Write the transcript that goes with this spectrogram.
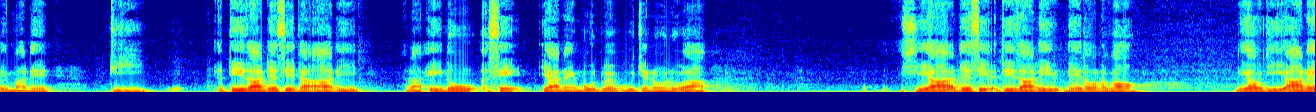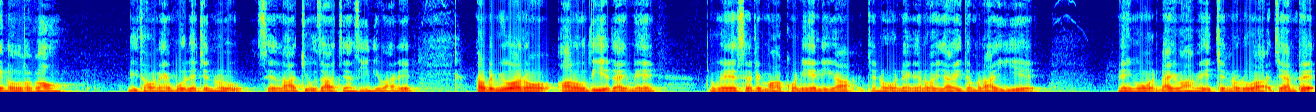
တွေမှာလည်းဒီအသေးစားလက်စစ်တာအားဒီဟလာအိမ်လုံးအဆင့်ရနိုင်ဖို့အတွက်ကိုကျွန်တော်တို့က ရှီယာအလက်စစ်အသေးစားလေးနေတော့၎င်းနေအောင်ကြီးအားနဲ့တော့၎င်းဒီထောင်နိုင်ဖို့လည်းကျွန်တော်တို့စဉ်းစားကြိုးစားကြံစည်နေပါတယ်နောက်တစ်မျိုးကတော့အားလုံးသိတဲ့အတိုင်းပဲဒုက္ခရဲ့စက်တင်ဘာ9ရက်နေ့ကကျွန်တော်နိုင်ငံတော်ယာယီသမ္မတကြီးရဲ့မိန့်ခွန်းအတိုင်းပါပဲကျွန်တော်တို့ကအကြမ်းဖက်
